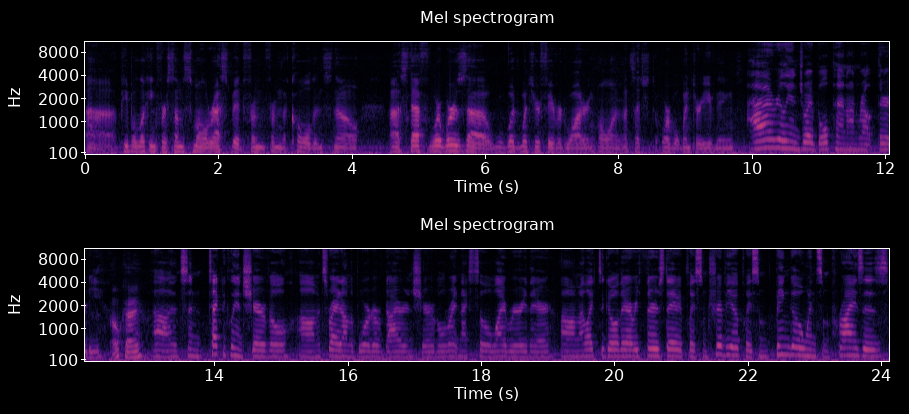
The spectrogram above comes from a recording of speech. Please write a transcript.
uh, people looking for some small respite from, from the cold and snow. Uh, Steph, where, where's uh, what, what's your favorite watering hole on, on, such horrible winter evenings? I really enjoy Bullpen on Route 30. Okay. Uh, it's in technically in Schererville. Um, it's right on the border of Dyer and Schererville, right next to the library there. Um, I like to go there every Thursday. We play some trivia, play some bingo, win some prizes.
